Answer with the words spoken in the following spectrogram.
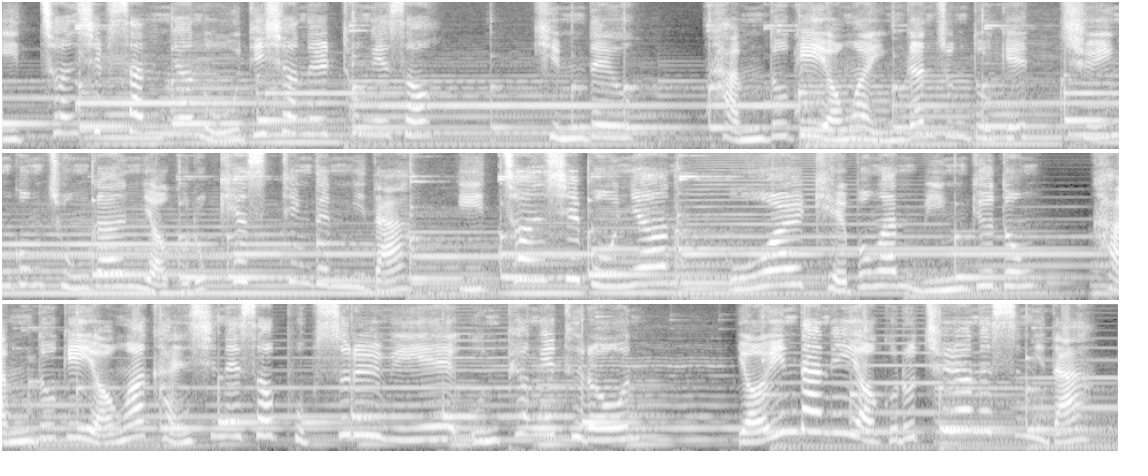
2013년 오디션을 통해서 김대우 감독의 영화 인간 중독의 주인공 종가은 역으로 캐스팅됩니다. 2015년 5월 개봉한 민규동 감독의 영화 간신에서 복수를 위해 운평에 들어온 여인단이 역으로 출연했습니다.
